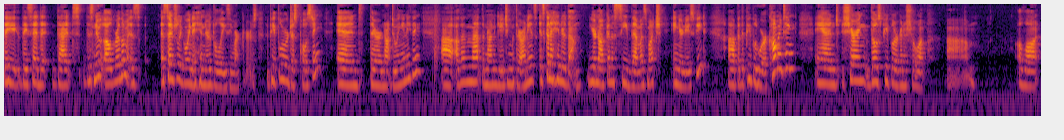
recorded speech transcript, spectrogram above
they they said that this new algorithm is essentially going to hinder the lazy marketers, the people who are just posting and they're not doing anything. Uh, other than that, they're not engaging with their audience. It's going to hinder them. You're not going to see them as much in your newsfeed. Uh, but the people who are commenting and sharing, those people are going to show up um, a lot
